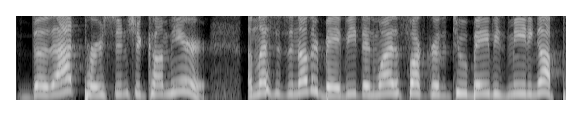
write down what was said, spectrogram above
The, that person should come here. Unless it's another baby, then why the fuck are the two babies meeting up?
